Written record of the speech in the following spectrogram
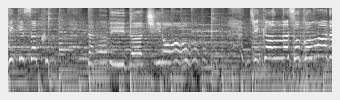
引き裂く旅立ちの時間がそこまで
